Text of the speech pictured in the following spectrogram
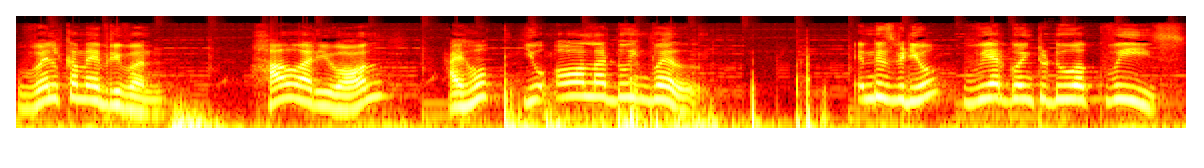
Welcome everyone. How are you all? I hope you all are doing well. In this video, we are going to do a quiz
